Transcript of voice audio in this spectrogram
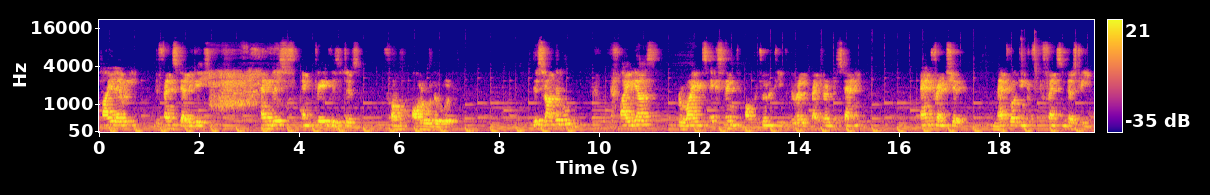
high-level defense delegations, analysts and trade visitors from all over the world. This rendezvous of ideas provides excellent opportunity to develop better understanding and friendship, networking of defense industry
